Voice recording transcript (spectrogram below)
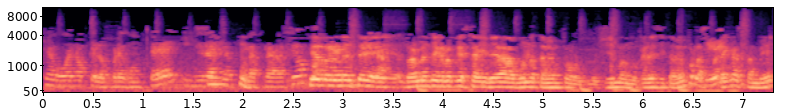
Qué bueno que lo pregunté y gracias por la aclaración. Sí, realmente, realmente creo que esta idea abunda también por muchísimas mujeres y también por las Sí. parejas también,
